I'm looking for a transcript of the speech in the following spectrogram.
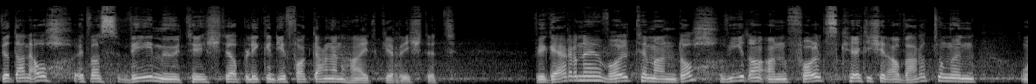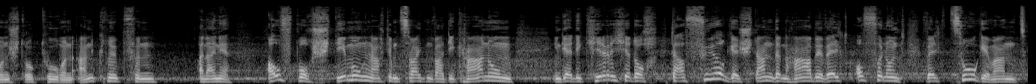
wird dann auch etwas wehmütig der Blick in die Vergangenheit gerichtet. Wie gerne wollte man doch wieder an volkskirchlichen Erwartungen und Strukturen anknüpfen, an eine Aufbruchsstimmung nach dem Zweiten Vatikanum, in der die Kirche doch dafür gestanden habe, weltoffen und weltzugewandt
